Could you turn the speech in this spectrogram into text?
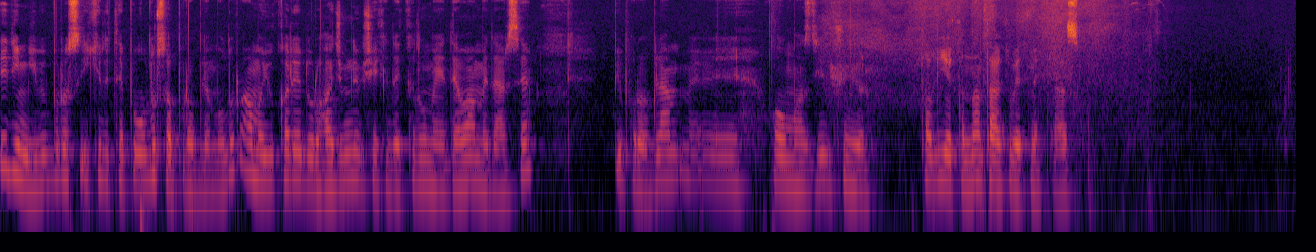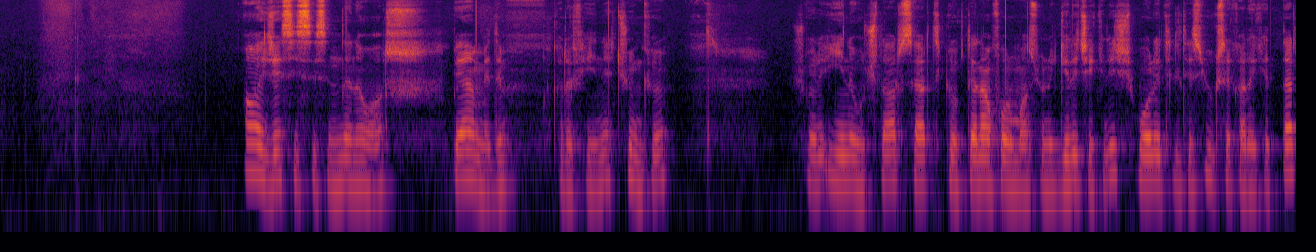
Dediğim gibi burası ikili tepe olursa problem olur ama yukarıya doğru hacimli bir şekilde kırılmaya devam ederse bir problem e, olmaz diye düşünüyorum. Tabii yakından takip etmek lazım. AICS hissesinde ne var? Beğenmedim grafiğini çünkü şöyle iğne uçlar, sert gökdelen formasyonu, geri çekiliş, volatilitesi yüksek hareketler.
